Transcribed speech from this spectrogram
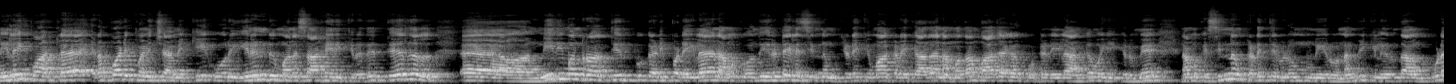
நிலைப்பாட்டில் எடப்பாடி பழனிசாமிக்கு ஒரு இரண்டு மனசாக இருக்கிறது. தேர்தல் நீதிமன்ற தீர்ப்புக்கு அடிப்படையில் நமக்கு வந்து இரட்டையில சின்னம் கிடைக்குமா கிடைக்காதா? நம்ம தான் பாஜக கூட்டணியில் அங்கம் வகிக்கிறோமே. நமக்கு சின்னம் கிடைத்து விடும் அப்படிங்கிற ஒரு நம்பிக்கையில் இருந்தாலும் கூட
